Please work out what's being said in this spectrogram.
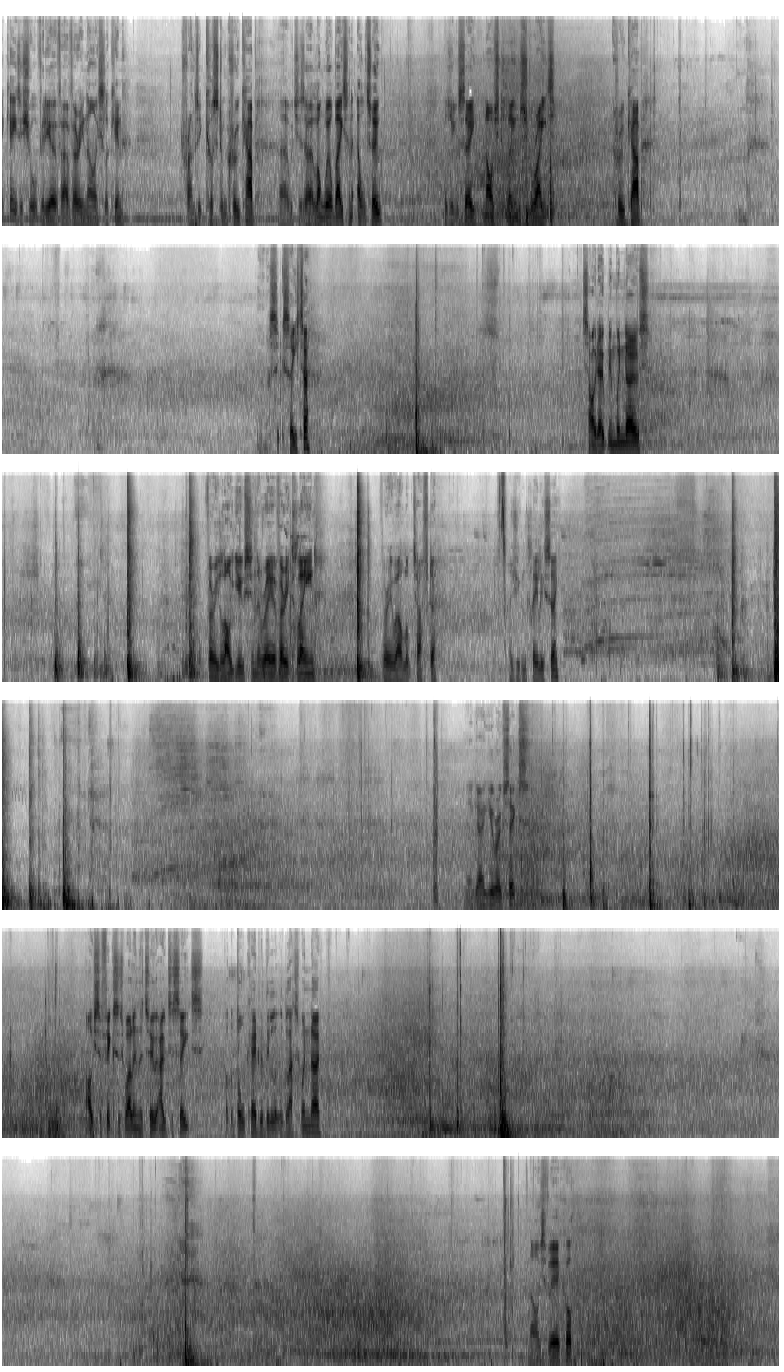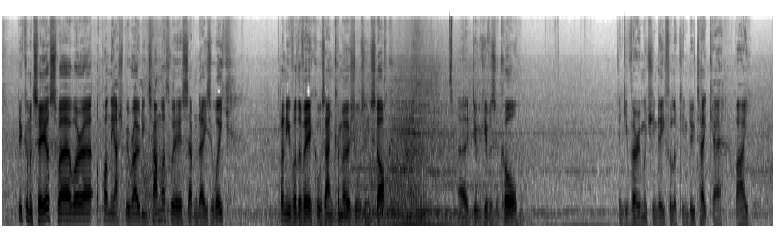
Okay, here's a short video of our very nice looking Transit Custom Crew Cab, uh, which is a long wheelbase and L2. As you can see, nice, clean, straight crew cab. A six-seater. Side opening windows. Very light use in the rear, very clean, very well looked after, as you can clearly see. There you go, Euro 6. Isofix as well in the two outer seats. Got the bulkhead with the little glass window. Nice vehicle. Do come and see us. We're, we're uh, up on the Ashby Road in Tamworth. We're here seven days a week. Plenty of other vehicles and commercials in stock. Uh, do give us a call. Thank you very much indeed for looking. Do take care. Bye.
